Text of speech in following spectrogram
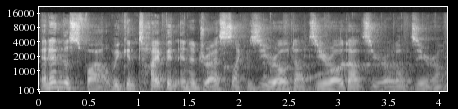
and in this file, we can type in an address like 0.0.0.0,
